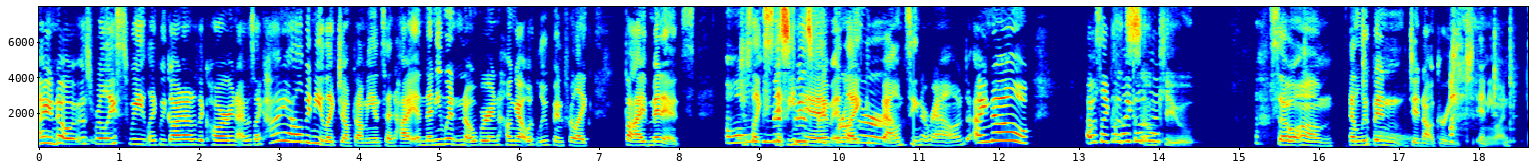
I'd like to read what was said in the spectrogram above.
I know it was really sweet. Like we got out of the car and I was like, "Hi, Albie." And he like jumped on me and said hi, and then he went and over and hung out with Lupin for like five minutes, Oh, just like sniffing him and like bouncing around. I know. I was like, "Oh That's my god!" so cute. So, um, and Lupin did not greet anyone.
